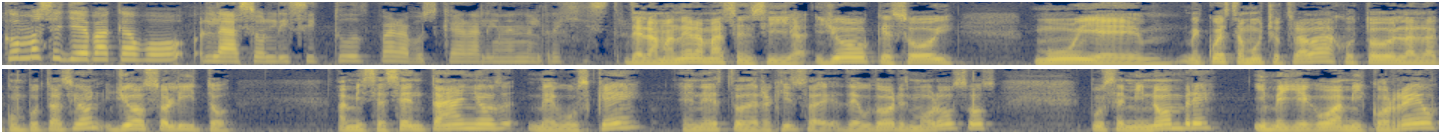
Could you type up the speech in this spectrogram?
¿Cómo se lleva a cabo la solicitud para buscar a alguien en el registro? De la manera más sencilla. Yo que soy muy, eh, me cuesta mucho trabajo todo la, la computación, yo solito, a mis 60 años, me busqué en esto de registro de deudores morosos, puse mi nombre y me llegó a mi correo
